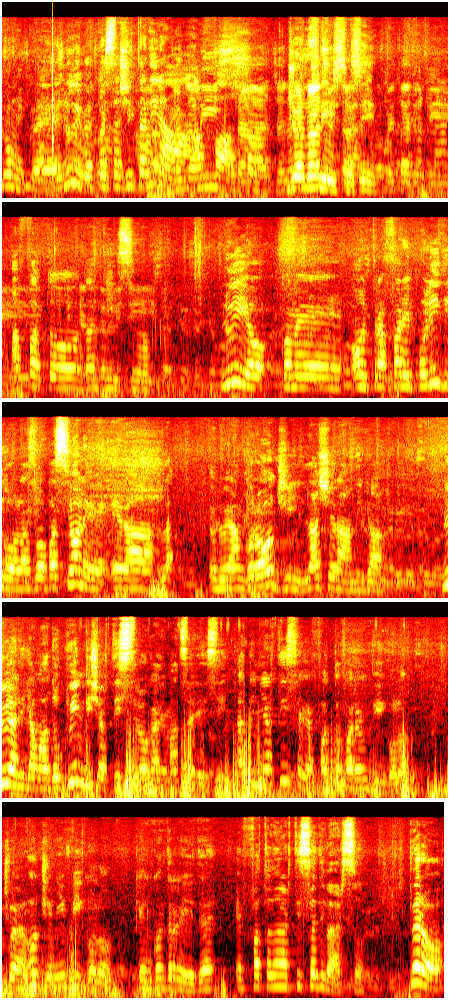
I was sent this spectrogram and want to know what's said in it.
Comunque lui per questa cittadina ha fatto, Giornalista, sì. ha fatto tantissimo. Lui oh, come oltre a fare il politico la sua passione era, la- e lui ancora oggi, la ceramica. Lui ha richiamato 15 artisti locali mazzaresi ad ogni artista che ha fatto fare un vicolo. Cioè oggi ogni vicolo che incontrerete è fatto da un artista diverso. Però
